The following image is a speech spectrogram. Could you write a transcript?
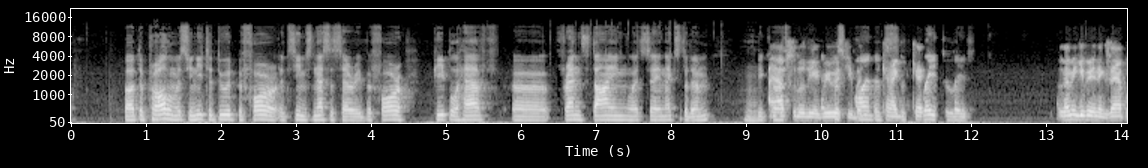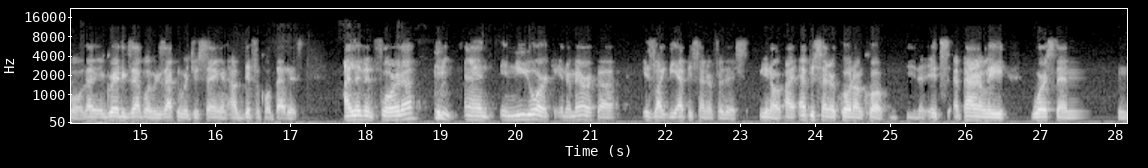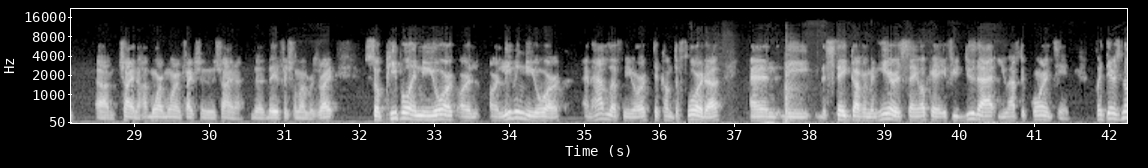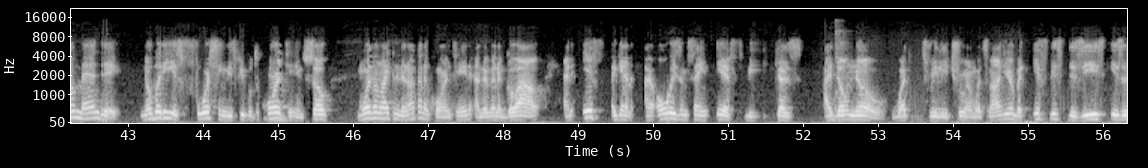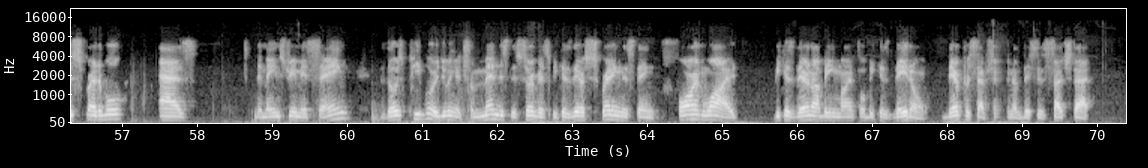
But the problem is you need to do it before it seems necessary, before people have uh, friends dying, let's say, next to them Hmm. I absolutely agree with you. Point, but can I can, way too late? Let me give you an example. That a great example of exactly what you're saying and how difficult that is. I live in Florida, and in New York, in America, is like the epicenter for this. You know, uh, epicenter, quote unquote. It's apparently worse than um, China, more and more infections in China, the, the official numbers, right? So people in New York are are leaving New York and have left New York to come to Florida, and the the state government here is saying, okay, if you do that, you have to quarantine. But there's no mandate. Nobody is forcing these people to quarantine. So more than likely, they're not going to quarantine, and they're going to go out. And if again, I always am saying if because I don't know what's really true and what's not here. But if this disease is as spreadable as the mainstream is saying, those people are doing a tremendous disservice because they're spreading this thing far and wide because they're not being mindful because they don't. Their perception of this is such that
